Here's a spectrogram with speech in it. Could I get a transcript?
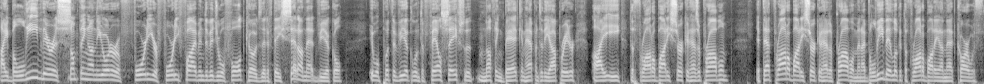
I believe there is something on the order of 40 or 45 individual fault codes that if they set on that vehicle, it will put the vehicle into fail safe so that nothing bad can happen to the operator, i.e., the throttle body circuit has a problem. If that throttle body circuit has a problem, and I believe they look at the throttle body on that car with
